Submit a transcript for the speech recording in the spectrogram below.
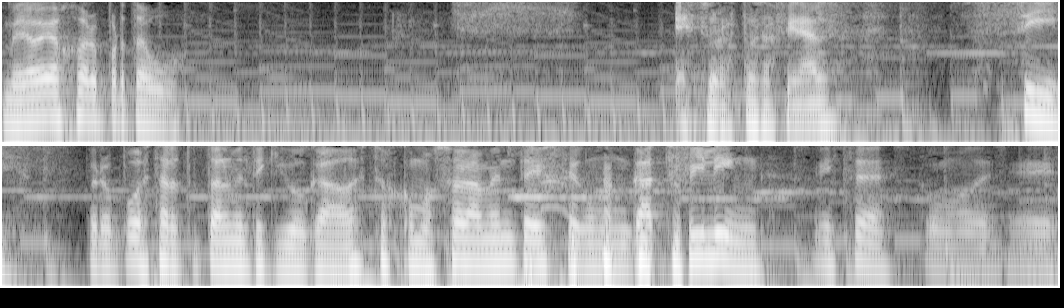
me lo voy a jugar por tabú. ¿Es tu respuesta final? Sí, pero puedo estar totalmente equivocado. Esto es como solamente, viste, como un gut feeling, viste, como de eh,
